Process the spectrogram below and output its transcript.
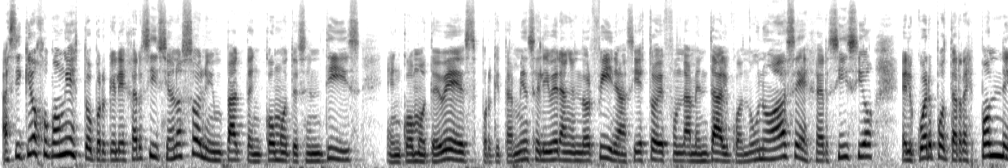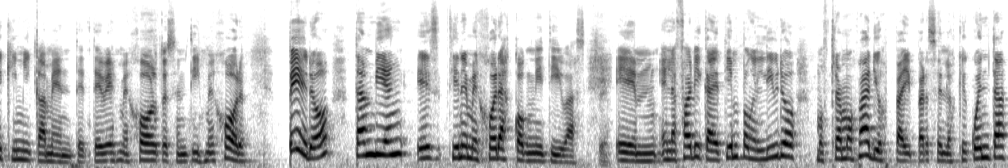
Así que ojo con esto, porque el ejercicio no solo impacta en cómo te sentís, en cómo te ves, porque también se liberan endorfinas y esto es fundamental. Cuando uno hace ejercicio, el cuerpo te responde químicamente, te ves mejor, te sentís mejor pero también es, tiene mejoras cognitivas. Sí. Eh, en la fábrica de tiempo, en el libro, mostramos varios papers en los que cuenta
